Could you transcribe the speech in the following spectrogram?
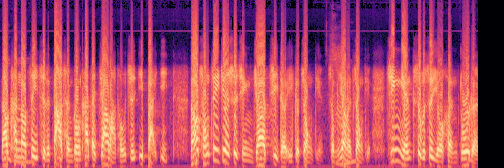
然后看到这一次的大成功，他在加码投资一百亿，然后从这件事情，你就要记得一个重点，什么样的重点？今年是不是有很多人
